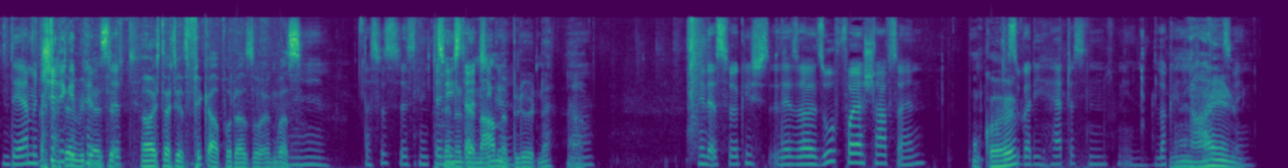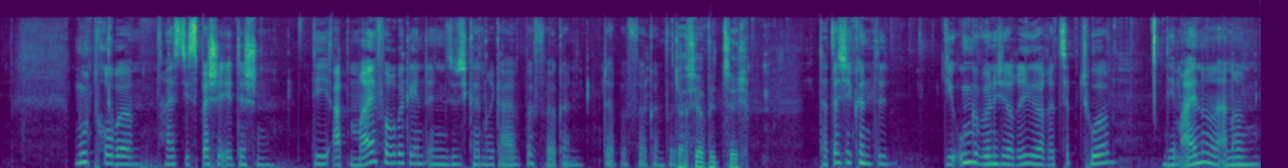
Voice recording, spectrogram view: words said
der mit Chili gepimpt ist ist. oh, ich dachte jetzt Pick-up oder so, irgendwas. Nee, das ist, das ist nicht Das der ist ja nur nächste der Name Artikel. blöd, ne? Ja. Nee, der ist wirklich, der soll so feuerscharf sein, dass Okay. sogar die härtesten von ihnen locker die Nein. Mutprobe heißt die Special Edition, die ab Mai vorübergehend in den Süßigkeitenregal bevölkern, der bevölkern wird. Das ist ja witzig. Tatsächlich könnte die ungewöhnliche Riegelrezeptur dem einen oder anderen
